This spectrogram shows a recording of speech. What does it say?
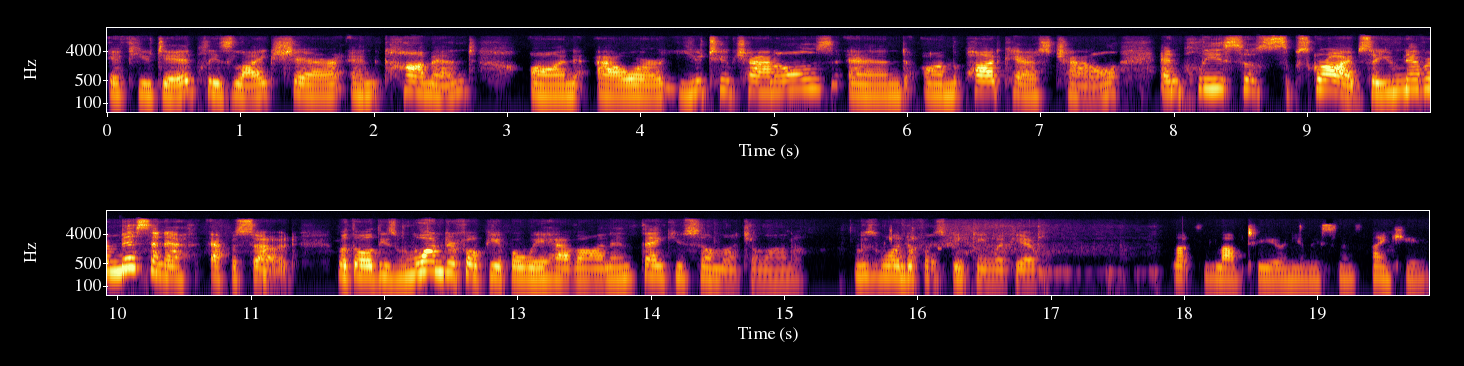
If you did, please like, share, and comment on our YouTube channels and on the podcast channel. And please subscribe so you never miss an episode with all these wonderful people we have on. And thank you so much, Alana. It was wonderful speaking with you. Lots of love to you and your listeners. Thank you.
